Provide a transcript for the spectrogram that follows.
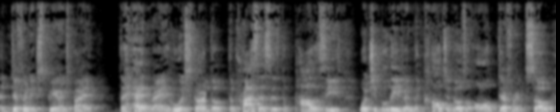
a different experience by the head, right? Who would start the, the processes, the policies, what you believe in, the culture, those are all different. So,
